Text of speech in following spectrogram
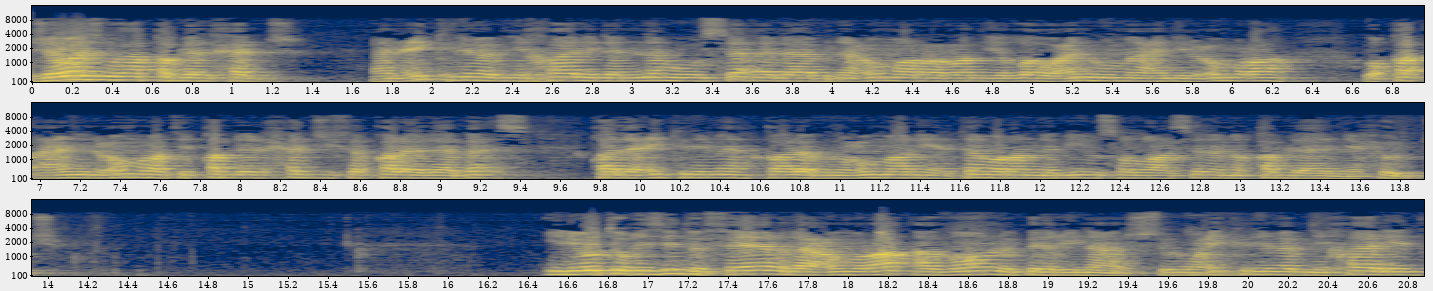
جوازها قبل الحج عن عكرمة بن خالد أنه سأل ابن عمر رضي الله عنهما عن العمرة عن العمرة قبل الحج فقال لا بأس قال عكرمة قال ابن عمر اعتمر النبي صلى الله عليه وسلم قبل أن يحج Il est autorisé de faire la Umrah avant le pèlerinage. Selon Ikrim ibn Khalid,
